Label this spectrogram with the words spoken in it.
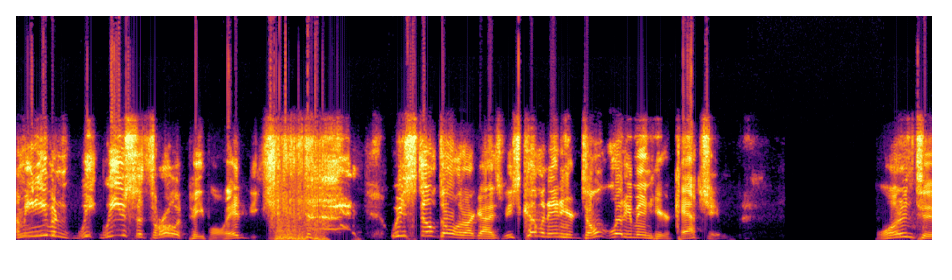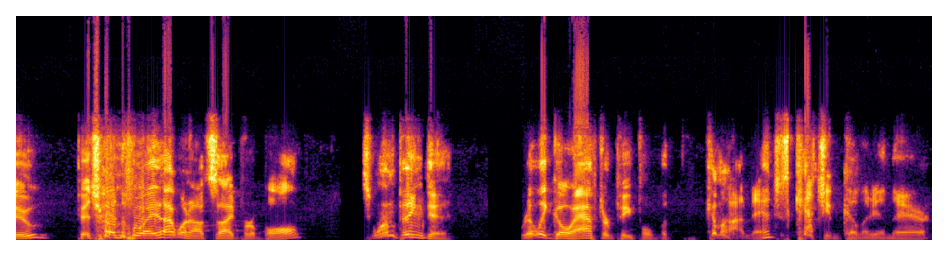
I mean, even we, we used to throw at people. It- we still told our guys, he's coming in here. Don't let him in here. Catch him. One and two. Pitch on the way. That one outside for a ball. It's one thing to really go after people, but come on, man. Just catch him coming in there.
